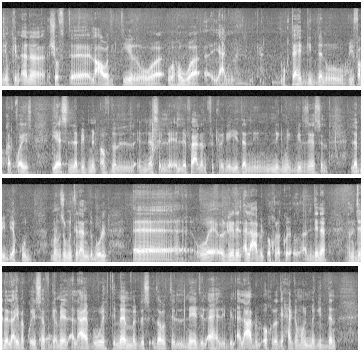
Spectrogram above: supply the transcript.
يمكن أنا شفت آه، العوضي كتير وهو يعني مجتهد جدا وبيفكر كويس. ياسر لبيب من أفضل ال- الناس اللي, اللي فعلا فكرة جيدة إن نجم كبير زي ياسر لبيب يقود منظومة الهاندبول آه وغير الألعاب الأخرى عندنا عندنا لعيبة كويسة في جميع الألعاب واهتمام مجلس إدارة النادي الأهلي بالألعاب الأخرى دي حاجة مهمة جدا.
